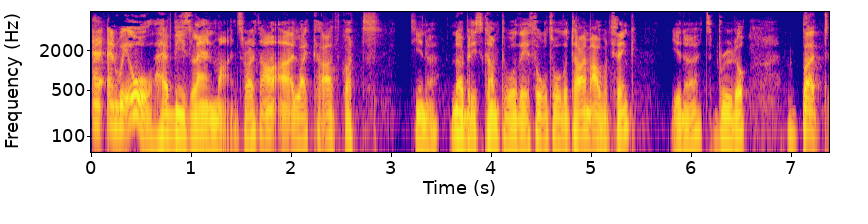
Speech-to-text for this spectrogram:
and, and, we all have these landmines, right? I, I, like I've got, you know, nobody's comfortable with their thoughts all the time. I would think, you know, it's brutal, but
